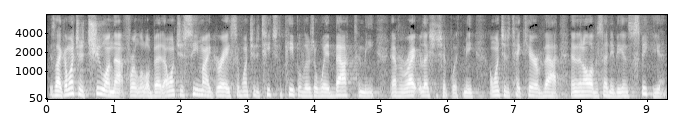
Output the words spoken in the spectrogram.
He's like, I want you to chew on that for a little bit. I want you to see my grace. I want you to teach the people there's a way back to me, to have a right relationship with me. I want you to take care of that. And then all of a sudden he begins to speak again.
